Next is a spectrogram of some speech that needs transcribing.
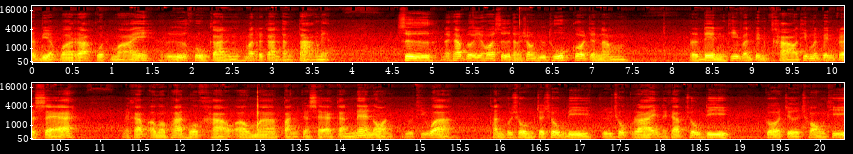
ระเบียบวาระกฎหมาย หรือโครงการมาตรการต่างๆเนี่ยสื่อนะครับโดยเฉพาะสื่อทางช่อง YouTube ก็จะนำ ประเด็นที่มันเป็นข่าวที่มันเป็นกระแสนะครับ เอามาพาดหัวข่าวเอามาปั่นกระแสกันแน่นอน อยู่ที่ว่าท่านผู้ชมจะโชคดีหรือโชคร้ายนะครับ โชคดีก็เจอช่องที่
